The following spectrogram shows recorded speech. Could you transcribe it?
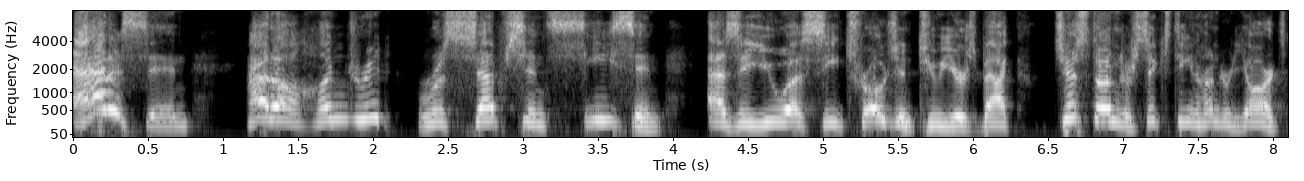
Addison had a hundred reception season as a USC Trojan two years back, just under 1,600 yards.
